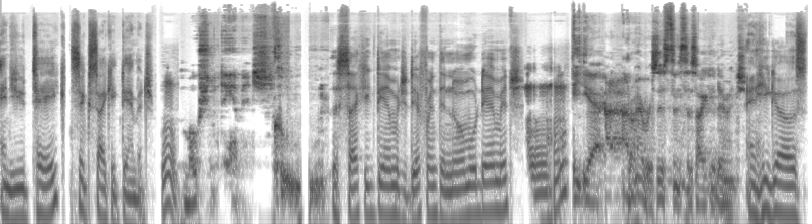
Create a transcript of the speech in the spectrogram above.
and you take six psychic damage. Motion damage. Cool. The psychic damage different than normal damage. Mm-hmm. Yeah, I, I don't have resistance to psychic damage. And he goes,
